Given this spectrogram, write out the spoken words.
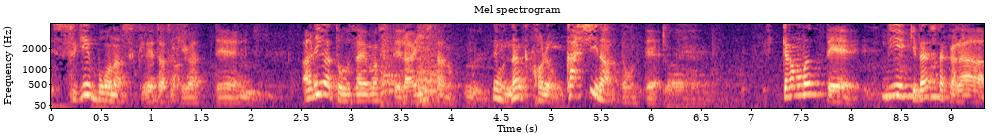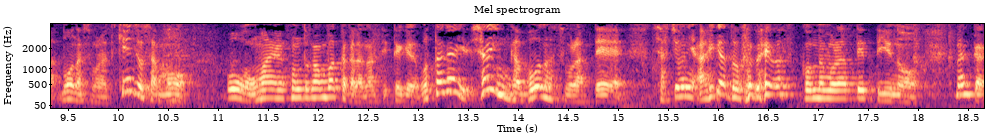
すげえボーナスくれた時があって、ありがとうございますって LINE したの、でもなんかこれおかしいなと思って頑張って利益出したからボーナスもらって健丈さんもおおお前本当頑張ったからなって言ってるけどお互い社員がボーナスもらって社長にありがとうございますこんなもらってっていうのをなんか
